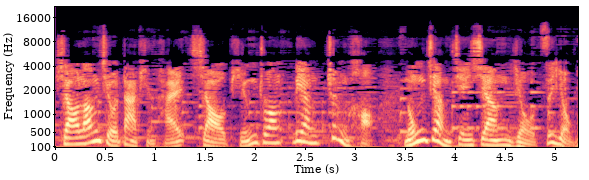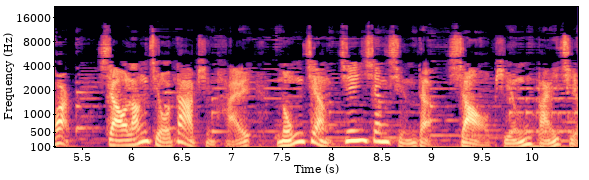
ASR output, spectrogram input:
小郎酒大品牌，小瓶装量正好，浓酱兼香有滋有味儿。小郎酒大品牌，浓酱兼香型的小瓶白酒。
